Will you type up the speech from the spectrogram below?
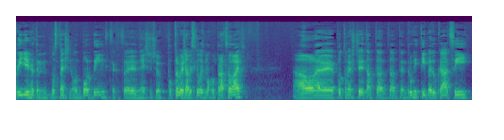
prídeš a ten dostaneš ten onboarding, tak to je niečo, čo potrebuješ, aby si vôbec mohol pracovať. Ale potom ešte je tam tá, tá, ten druhý typ edukácií,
